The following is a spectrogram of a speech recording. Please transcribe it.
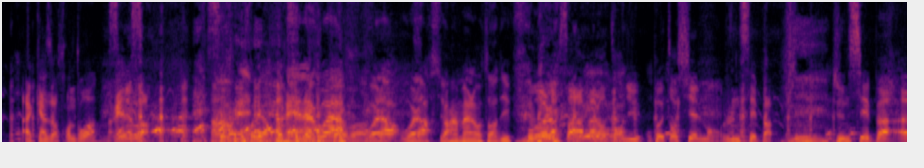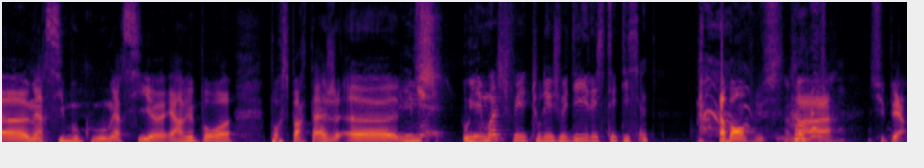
à 15h33. Rien à voir. la première fois que Rien à voir. Ou alors, ou alors sur un malentendu. Ou alors ça a un malentendu, potentiellement. Je ne sais pas. Je ne sais pas. Euh, merci beaucoup. Merci euh, Hervé pour, euh, pour ce partage. Euh, Et moi, Mich- Oui. Et moi, je fais tous les jeudis l'esthéticienne. Ah bah en plus. Bah, super.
